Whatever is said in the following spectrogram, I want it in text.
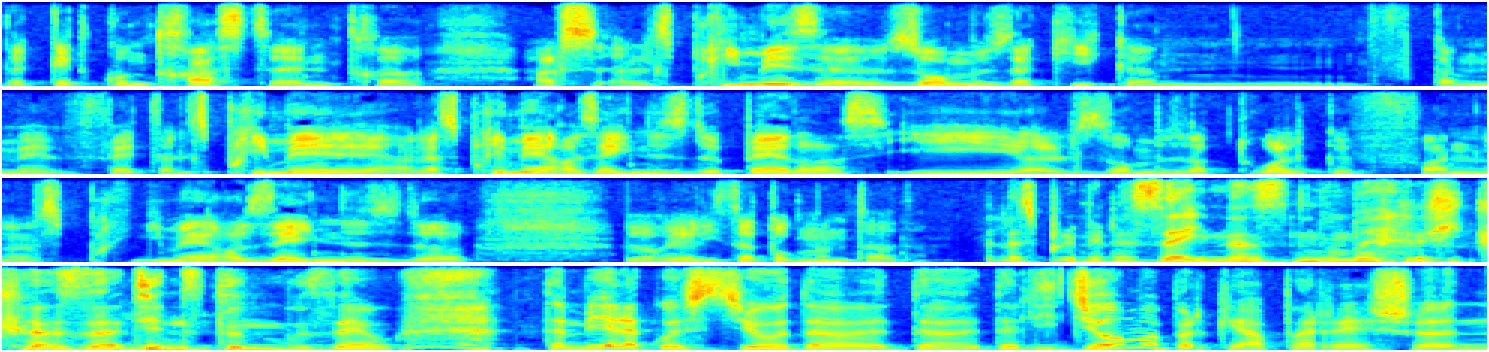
d'aquest contrast entre els, els primers homes d'aquí que, que han fet els primer, les primeres eines de pedres i els homes actuals que fan les primeres eines de, de realitat augmentada. Les primeres eines numèriques dins d'un museu. També hi ha la qüestió de, de, de l'idioma, perquè apareixen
